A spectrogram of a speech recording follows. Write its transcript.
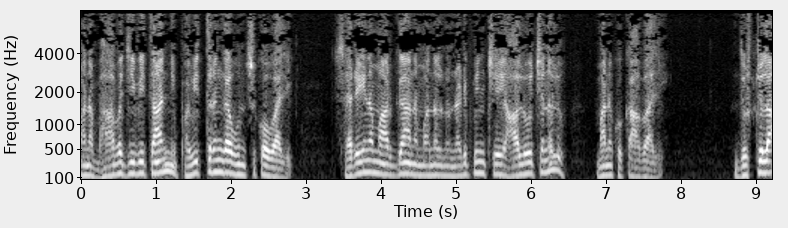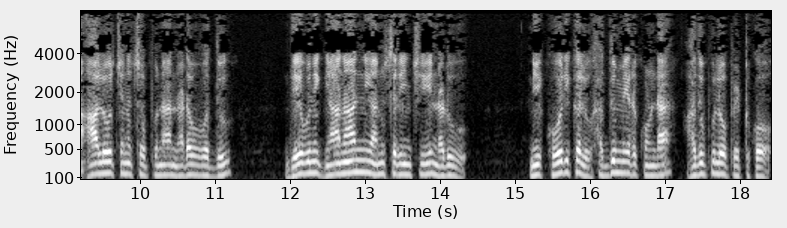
మన భావజీవితాన్ని పవిత్రంగా ఉంచుకోవాలి. సరైన మార్గాన మనల్ని నడిపించే ఆలోచనలు మనకు కావాలి. దుష్టుల ఆలోచన చొప్పున నడవవద్దు. దేవుని జ్ఞానాన్ని అనుసరించి నడువు నీ కోరికలు హద్దుమీరకుండా అదుపులో పెట్టుకో.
